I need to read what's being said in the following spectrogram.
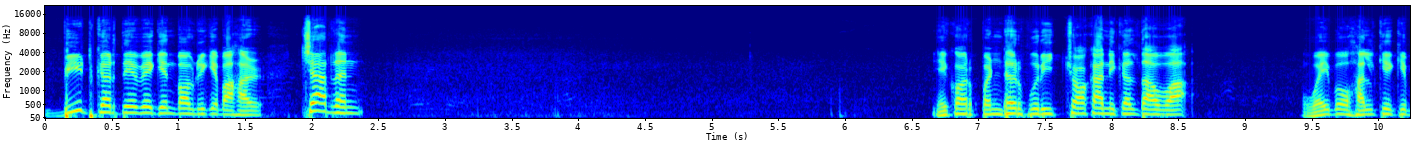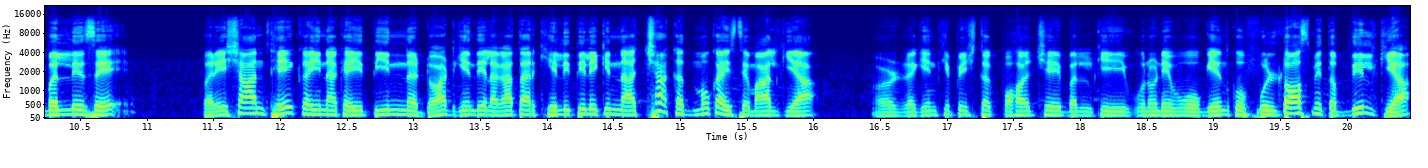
बीट करते हुए गेंद बाउंड्री के बाहर चार रन। एक और पंढरपुरी चौका निकलता हुआ वैभव हल्के के बल्ले से परेशान थे, कहीं ना कहीं तीन डॉट गेंदें लगातार खेली थी, लेकिन अच्छा कदमों का इस्तेमाल किया और गेंद की पिच तक पहुँचे, बल्कि उन्होंने वो गेंद को फुल टॉस में तब्दील किया।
